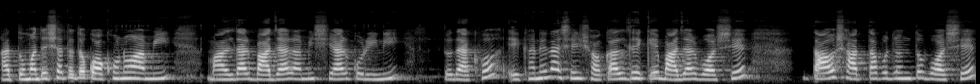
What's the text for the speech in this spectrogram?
আর তোমাদের সাথে তো কখনো আমি মালদার বাজার আমি শেয়ার করিনি। তো দেখো, এখানে না সেই সকাল থেকে বাজার বসে, তাও সাতটা পর্যন্ত বসে।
